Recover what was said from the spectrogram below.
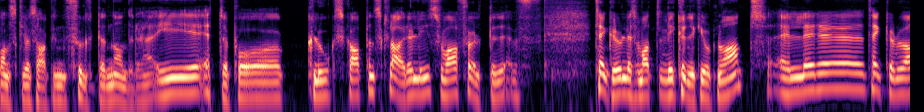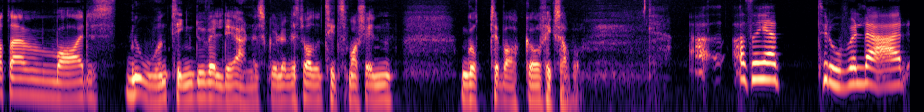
vanskelige saken fulgte den andre. I etterpåklokskapens klare lys, hva følte du Tenker du liksom at vi kunne ikke gjort noe annet, eller eh, tenker du at det var noen ting du veldig gjerne skulle, hvis du hadde tidsmaskinen, gått tilbake og fiksa på? Altså, jeg tror vel det er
